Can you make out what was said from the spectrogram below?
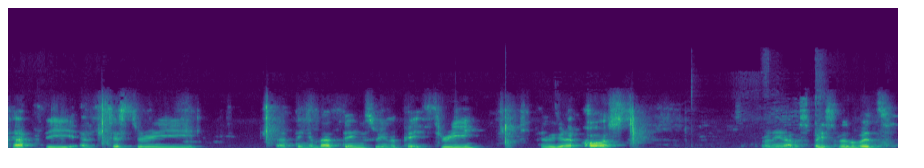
tap the ancestry, that thing and that thing. So we're going to pay three, and we're going to cost, running out of space a little bit,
